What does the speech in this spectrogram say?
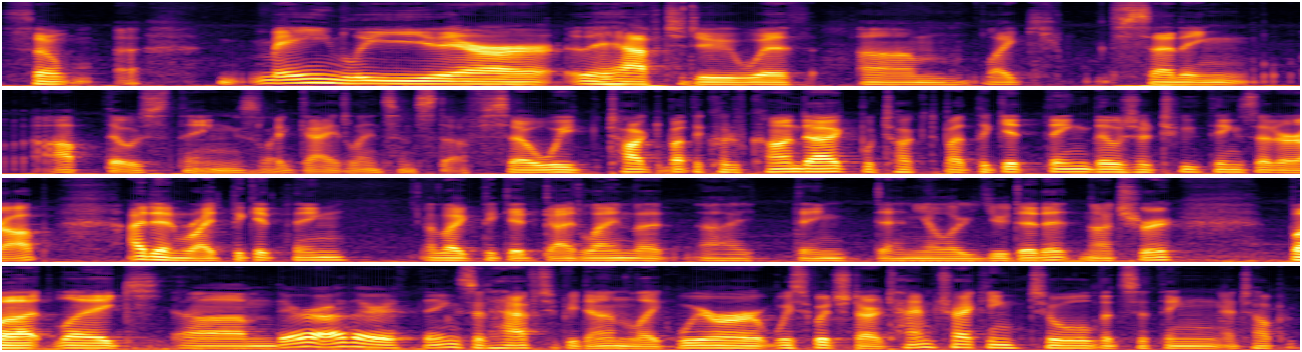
So, uh, mainly they are they have to do with um, like setting up those things like guidelines and stuff. So we talked about the code of conduct. We talked about the Git thing. Those are two things that are up. I didn't write the Git thing. I like the Git guideline that I think Daniel or you did it. Not sure, but like um, there are other things that have to be done. Like we're we switched our time tracking tool. That's a thing, a topic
